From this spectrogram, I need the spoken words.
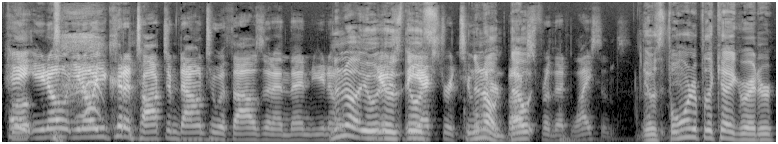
Hey, you know, you know, you could have talked him down to a thousand, and then you know, No, no, it was- it was- the it was- extra two no, hundred no, that bucks was- for the license. It was four hundred for the kegerator,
